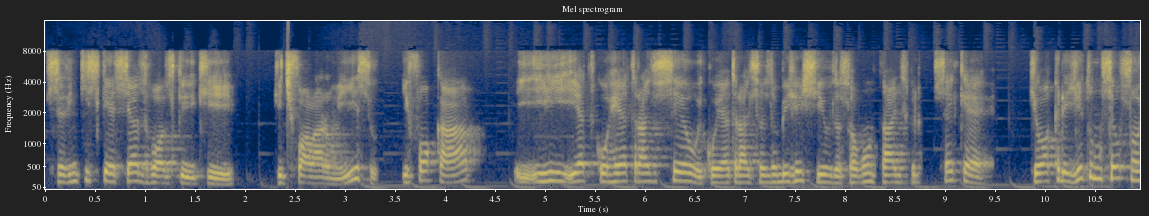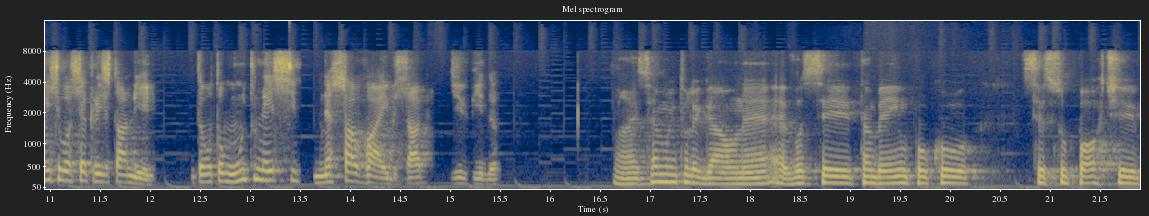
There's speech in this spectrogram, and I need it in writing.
Você tem que esquecer as vozes que, que, que te falaram isso e focar e, e, correr atrás do seu, e correr atrás dos seus objetivos, da sua vontade, do que você quer. Que eu acredito no seu sonho se você acreditar nele. Então eu tô muito nesse, nessa vibe, sabe? De vida. Ah, isso é muito legal, né? É você também um pouco ser suporte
